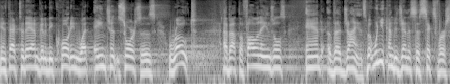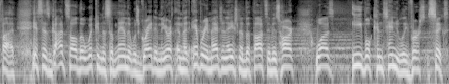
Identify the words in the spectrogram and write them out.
In fact, today I'm going to be quoting what ancient sources wrote about the fallen angels and the giants. But when you come to Genesis 6, verse 5, it says, God saw the wickedness of man that was great in the earth, and that every imagination of the thoughts of his heart was evil continually. Verse 6.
